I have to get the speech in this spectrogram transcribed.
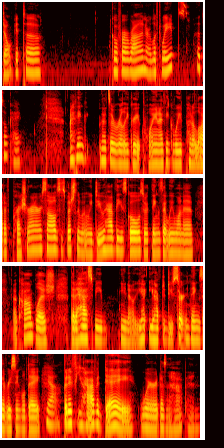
don't get to go for a run or lift weights, it's okay. I think that's a really great point. I think we put a lot of pressure on ourselves, especially when we do have these goals or things that we want to accomplish, that it has to be, you know, you, you have to do certain things every single day. Yeah. But if you have a day where it doesn't happen,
